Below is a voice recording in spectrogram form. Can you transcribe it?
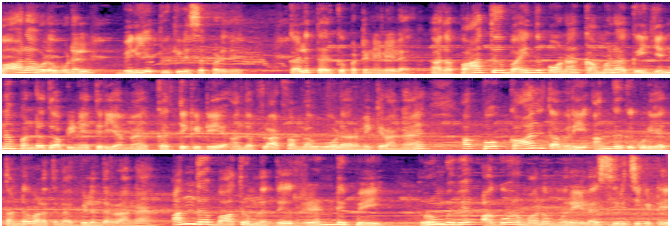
பாலாவோட உடல் வெளியே தூக்கி வீசப்படுது. கழுத்து அறுக்கப்பட்ட நிலையில். அதை பார்த்து பயந்து போன கமலாக்கு என்ன பண்ணுறது அப்படின்னே தெரியாமல் கத்திக்கிட்டே அந்த பிளாட்ஃபார்மில் ஓட ஆரம்பிக்கிறாங்க. அப்போது கால் தவறி அங்கே இருக்கக்கூடிய தண்டவாளத்தில் விழுந்துடுறாங்க. அந்த பாத்ரூம்லேருந்து ரெண்டு பேய் ரொம்பவே அகோரமான முறையில் சிரிச்சுக்கிட்டு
